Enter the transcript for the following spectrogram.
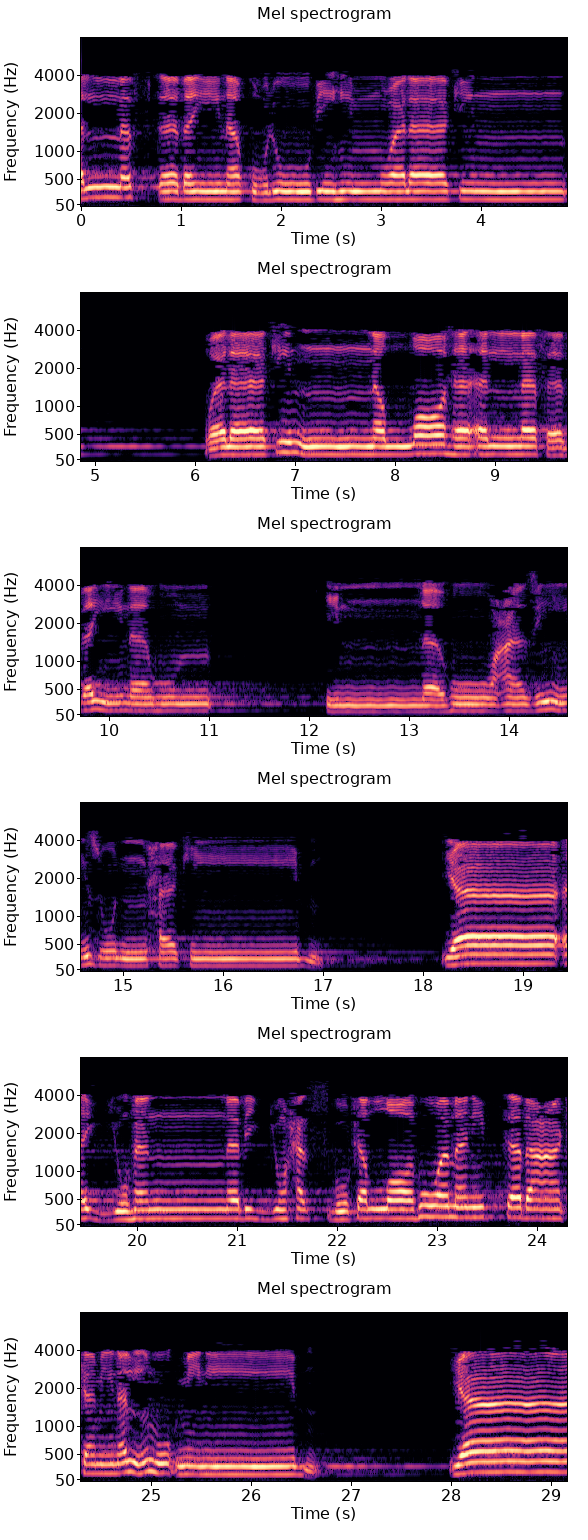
أَلَّفْتَ بَيْنَ قُلُوبِهِمْ وَلَكِنَّ وَلَكِنَّ اللَّهَ أَلَّفَ بَيْنَهُمْ إِنَّهُ عَزِيزٌ حَكِيمٌ. يَا أَيُّهَا النَّبِيُّ حَسْبُكَ اللَّهُ وَمَنِ اتَّبَعَكَ مِنَ الْمُؤْمِنِينَ. يَا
